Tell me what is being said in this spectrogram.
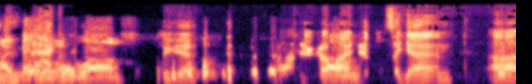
I made it exactly. with love. yeah. Oh, there go my Um, nipples again. Uh,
